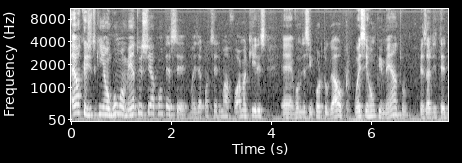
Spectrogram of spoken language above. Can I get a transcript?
eu acredito que em algum momento isso ia acontecer, mas ia acontecer de uma forma que eles, é, vamos dizer assim, Portugal, com esse rompimento, apesar de ter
